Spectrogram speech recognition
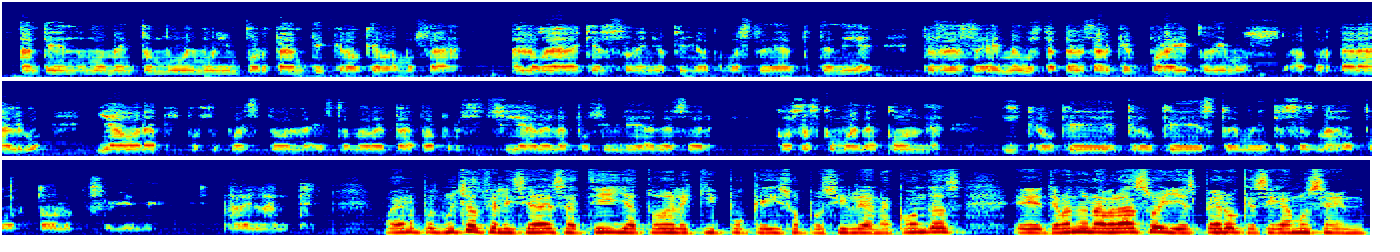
están teniendo un momento muy, muy importante. Y creo que vamos a, a lograr aquel sueño que yo como estudiante tenía. Entonces, eh, me gusta pensar que por ahí pudimos aportar algo. Y ahora, pues por supuesto, esta nueva etapa, pues sí abre la posibilidad de hacer cosas como Anaconda. Y creo que, creo que estoy muy entusiasmado por todo lo que se viene adelante. Bueno, pues muchas felicidades a ti y a todo el equipo que hizo posible Anacondas. Eh, te mando un abrazo y espero que sigamos en,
